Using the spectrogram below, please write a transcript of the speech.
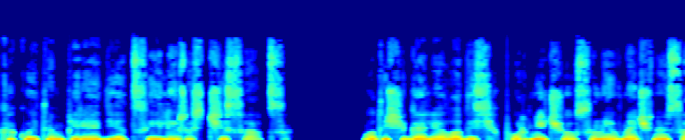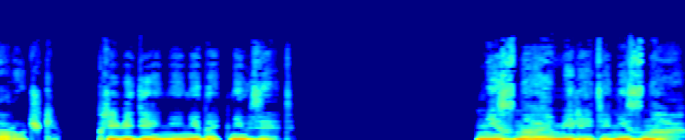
Какой там переодеться или расчесаться? Вот и щеголяла до сих пор нечесанные в ночной сорочке. Привидение не дать не взять. «Не знаю, миледи, не знаю»,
